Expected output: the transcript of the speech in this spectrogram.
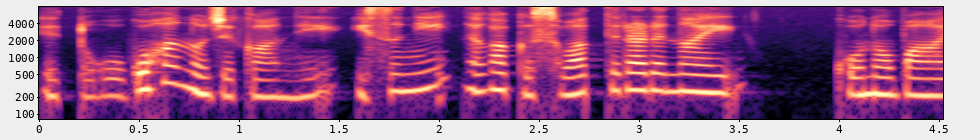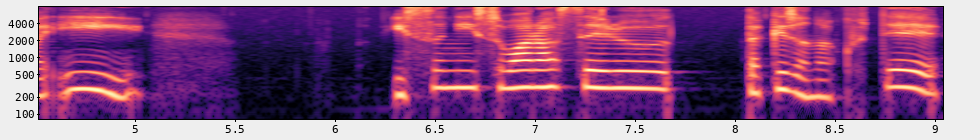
えっとご飯の時間に椅子に長く座ってられない子の場合椅子に座らせるだけじゃなくて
